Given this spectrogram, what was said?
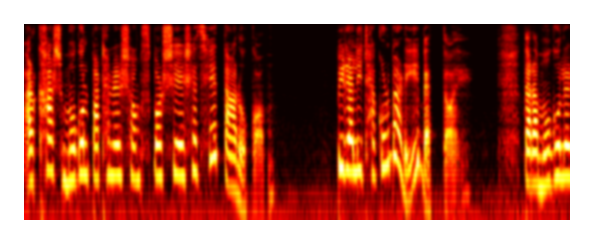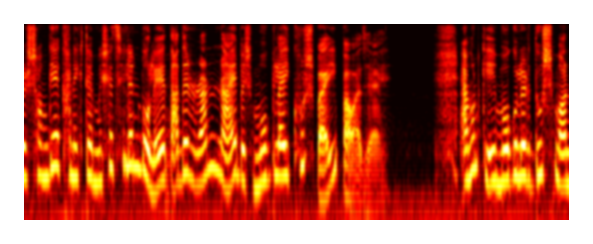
আর খাস মোগল পাঠানের সংস্পর্শে এসেছে তারও কম। পিরালি ঠাকুর বাড়ি ব্যত্যয়। তারা মোগলের সঙ্গে খানিকটা মিশেছিলেন বলে তাদের রান্নায় বেশ মোগলাই খুশবাই পাওয়া যায়। এমনকি মোগলের দুশ্মন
